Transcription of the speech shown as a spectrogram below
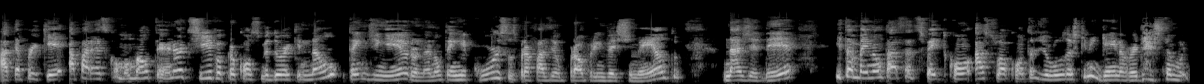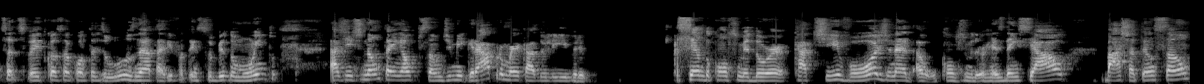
até porque aparece como uma alternativa para o consumidor que não tem dinheiro, né? Não tem recursos para fazer o próprio investimento na GD e também não está satisfeito com a sua conta de luz. Acho que ninguém, na verdade, está muito satisfeito com a sua conta de luz, né? A tarifa tem subido muito. A gente não tem a opção de migrar para o Mercado Livre sendo consumidor cativo hoje, né? O consumidor residencial baixa tensão,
